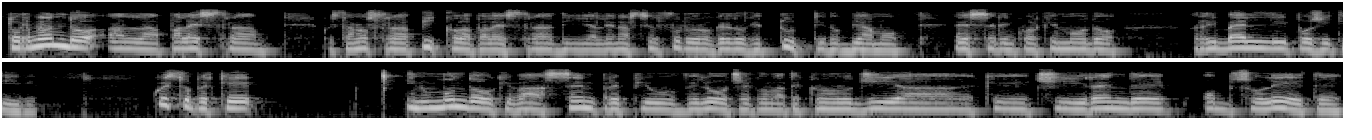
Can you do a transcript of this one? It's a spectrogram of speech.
tornando alla palestra, questa nostra piccola palestra di allenarsi al futuro, credo che tutti dobbiamo essere in qualche modo ribelli positivi. Questo perché in un mondo che va sempre più veloce con la tecnologia che ci rende obsolete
